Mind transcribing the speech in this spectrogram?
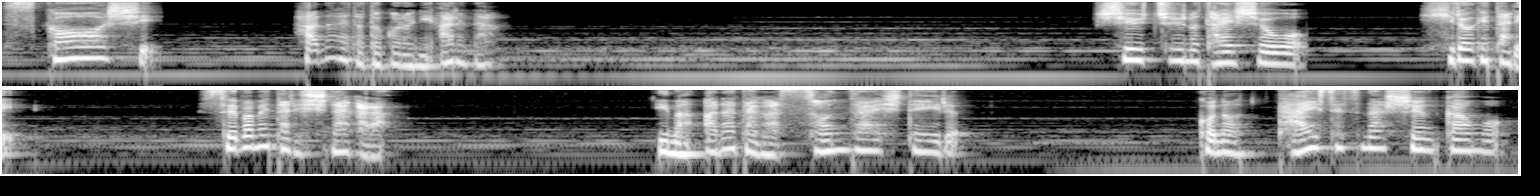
少し離れたところにあるな。集中の対象を広げたり、狭めたりしながら、今あなたが存在している、この大切な瞬間を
